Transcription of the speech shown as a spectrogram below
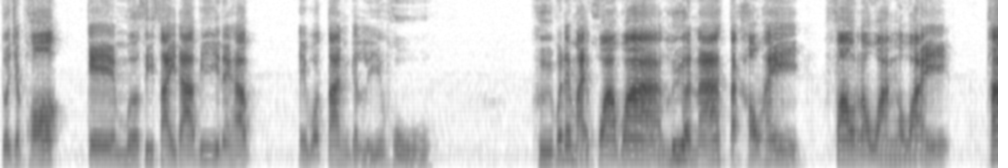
โดยเฉพาะเกมเมอร์ซีไซด์ดาร์บี้นะครับเอเวอร์ตันกับลิเวอร์พูลคือไม่ได้หมายความว่าเลื่อนนะ แต่เขาให้เฝ้าระวังเอาไว้ ถ้า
